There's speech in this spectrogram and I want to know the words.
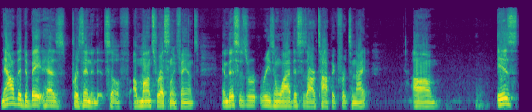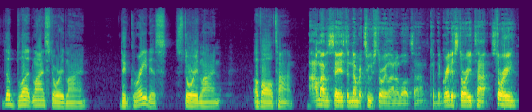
Now the debate has presented itself amongst wrestling fans, and this is the reason why this is our topic for tonight. Um, is the Bloodline storyline the greatest storyline of all time? I'm about to say it's the number two storyline of all time because the greatest story time story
